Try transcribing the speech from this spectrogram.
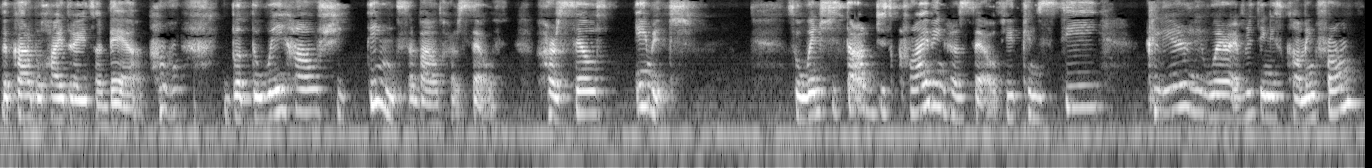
the carbohydrates are there. but the way how she thinks about herself, her self image. So when she starts describing herself, you can see clearly where everything is coming from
